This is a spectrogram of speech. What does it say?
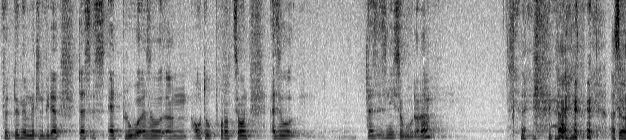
für Düngemittel wieder, das das ist AdBlue, also ähm, Autoproduktion. Also das ist nicht so gut, oder? Nein, also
